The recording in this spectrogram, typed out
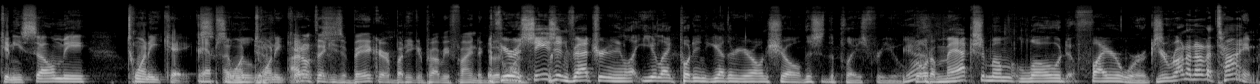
Can he sell me 20 cakes? I want Absolutely. 20 cakes. I don't think he's a baker, but he could probably find a good If you're one. a seasoned veteran and you like putting together your own show, this is the place for you. Yeah. Go to MaximumLoadFireworks.com. You're running out of time.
